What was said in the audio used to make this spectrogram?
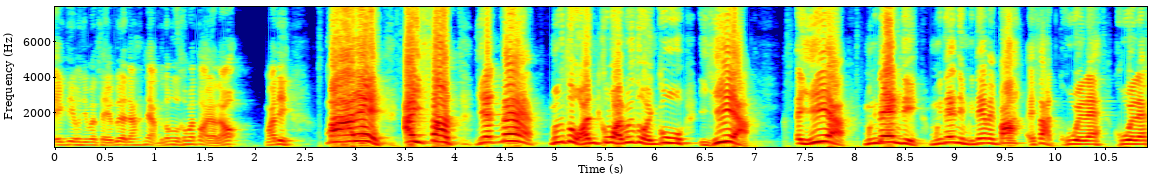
เอ็กดีคนนี้มันเซฟเลือดนะเนี่ยมันต้องลุกขึ้นมาต่อยกันแล้ว มาดิมาดิไอสัตว์เย็ดแม่ มึงสวนกูบอกมึงสวนกูไอเฮียไอเฮียมึงเด้งดิมึงเด้งดิมึงเด้งเป็นปะไอสัตว์คุยเลยคุยเลย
